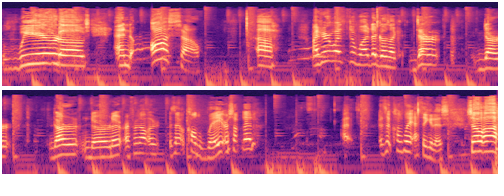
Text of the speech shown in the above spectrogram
Weirdos, and also, uh, my favorite was the one that goes like dirt, dirt, dirt, dirt. dirt. I forgot what is that called? Wait or something? I, is it called Wait? I think it is. So, uh,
